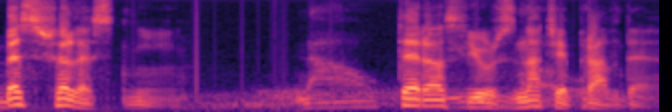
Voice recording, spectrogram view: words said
Bezszelestni. Teraz już znacie prawdę.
